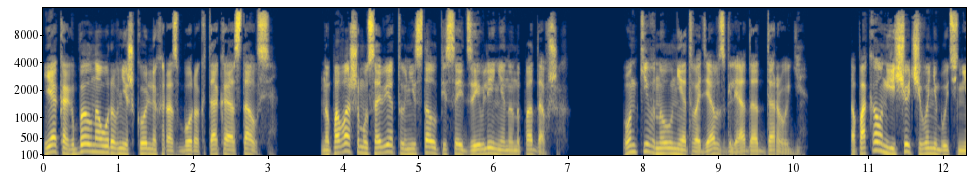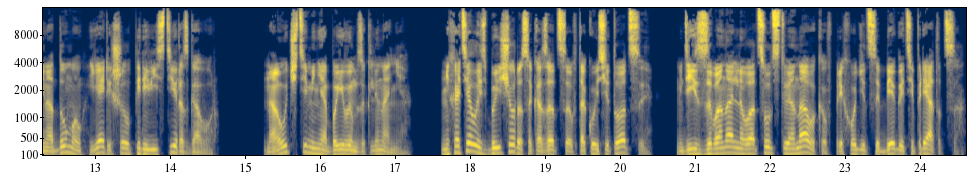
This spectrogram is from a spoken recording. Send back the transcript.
Я как был на уровне школьных разборок, так и остался. Но по вашему совету не стал писать заявление на нападавших. Он кивнул, не отводя взгляда от дороги. А пока он еще чего-нибудь не надумал, я решил перевести разговор. «Научите меня боевым заклинаниям. Не хотелось бы еще раз оказаться в такой ситуации, где из-за банального отсутствия навыков приходится бегать и прятаться.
